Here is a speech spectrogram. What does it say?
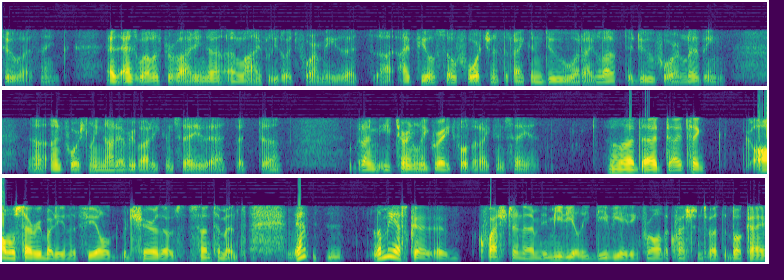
too. I think, as, as well as providing a, a livelihood for me. That uh, I feel so fortunate that I can do what I love to do for a living. Uh, unfortunately, not everybody can say that, but uh, but I'm eternally grateful that I can say it. Well, I, I, think almost everybody in the field would share those sentiments. That, let me ask a, a question. I'm immediately deviating from all the questions about the book I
